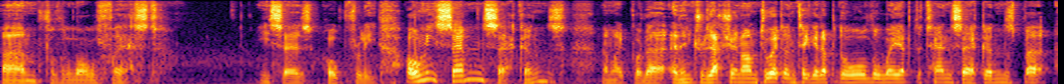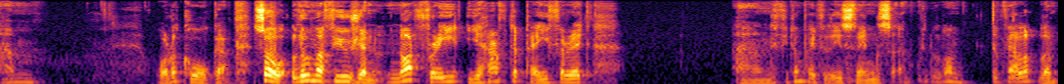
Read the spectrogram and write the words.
um, for the LOL Fest. He says, hopefully. Only seven seconds. I might put a, an introduction onto it and take it up all the way up to 10 seconds. But um, what a corker. So, Luma Fusion, not free. You have to pay for it. And if you don't pay for these things, uh, people don't develop them.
